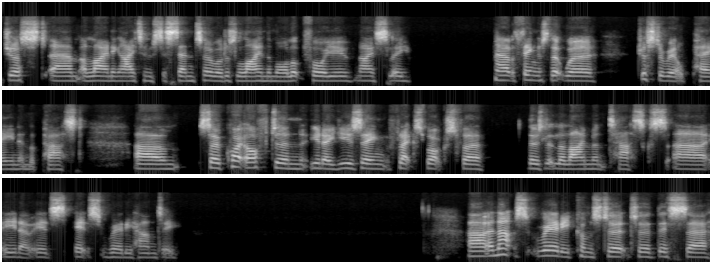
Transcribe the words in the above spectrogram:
just um, aligning items to center will just line them all up for you nicely. Uh, things that were just a real pain in the past. Um, so quite often, you know, using Flexbox for those little alignment tasks, uh, you know, it's it's really handy. Uh, and that's really comes to, to this, uh,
